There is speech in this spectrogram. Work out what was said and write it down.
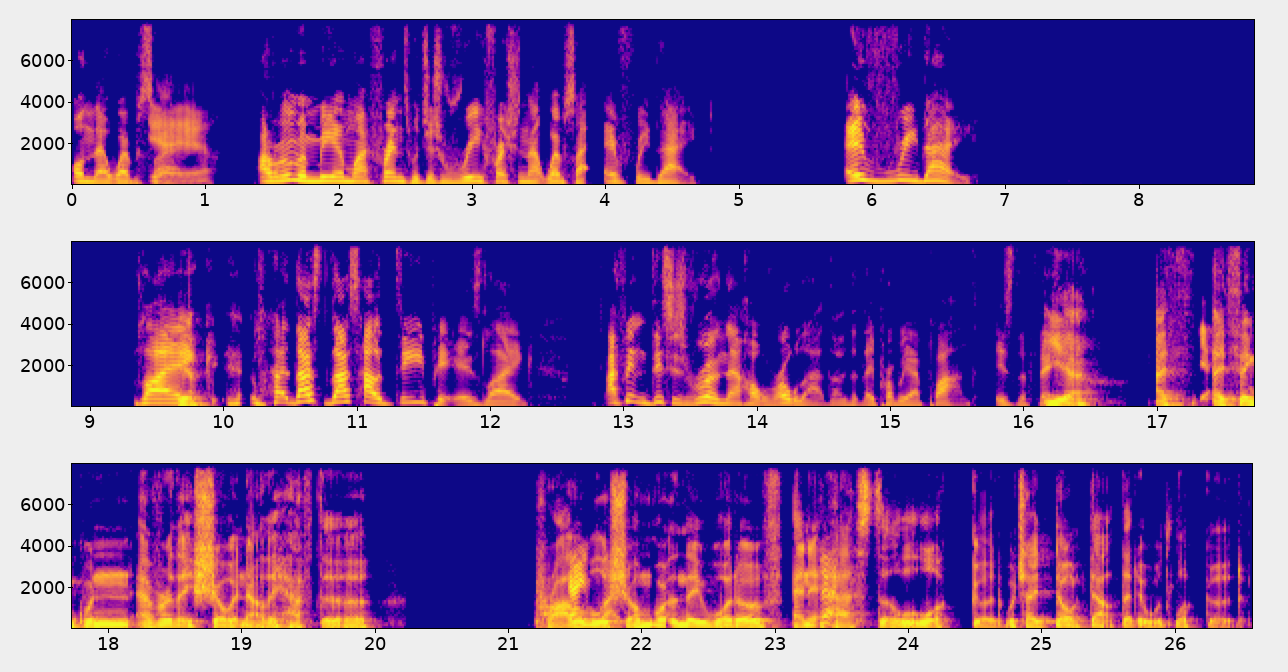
on their website. yeah, yeah, yeah. I remember me and my friends were just refreshing that website every day. Every day. Like, like that's that's how deep it is. Like, I think this has ruined their whole rollout though that they probably had planned. Is the thing. yeah. I, th- Yeah. I think whenever they show it now, they have to probably Gameplay. show more than they would have, and it Yeah. has to look good, which I don't doubt that it would look good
